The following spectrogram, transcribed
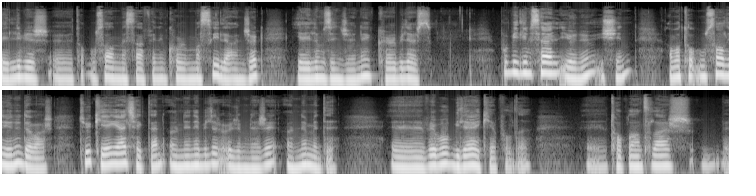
Belli bir e, toplumsal mesafenin korunmasıyla ancak yayılım zincirini kırabiliriz. Bu bilimsel yönü işin ama toplumsal yönü de var. Türkiye gerçekten önlenebilir ölümleri önlemedi e, ve bu bilerek yapıldı. E, toplantılar, e,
